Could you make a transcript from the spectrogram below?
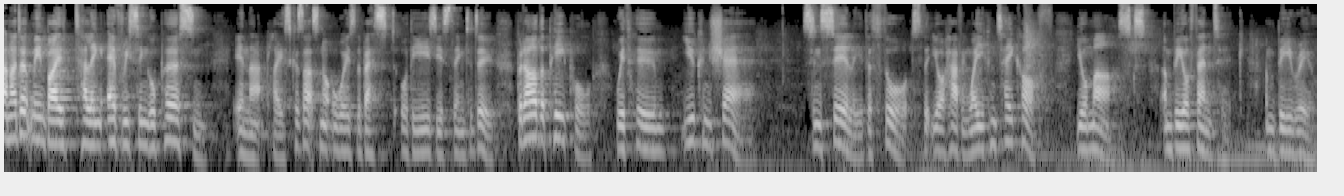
and I don't mean by telling every single person in that place, because that's not always the best or the easiest thing to do. But are the people with whom you can share sincerely the thoughts that you're having, where you can take off your masks and be authentic and be real?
